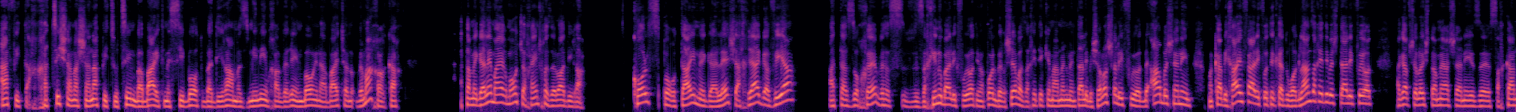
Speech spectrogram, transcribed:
עף איתך, חצי שנה, שנה פיצוצים בבית, מסיבות, בדירה, מזמינים, חברים, בואו הנה הבית שלנו, ומה אחר כך? אתה מגלה מהר מאוד שהחיים שלך זה לא הדירה. כל ספורטאי מגלה שאחרי הגביע, אתה זוכה, וזכינו באליפויות עם הפועל באר שבע, זכיתי כמאמן מנטלי בשלוש אליפויות, בארבע שנים, מכבי חיפה אליפות, כדורגלן זכיתי בשתי אליפויות, אגב שלא ישתמע שאני איזה שחקן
